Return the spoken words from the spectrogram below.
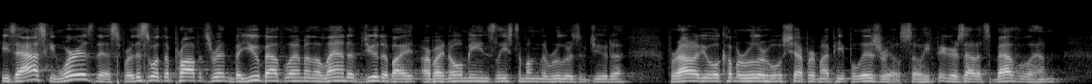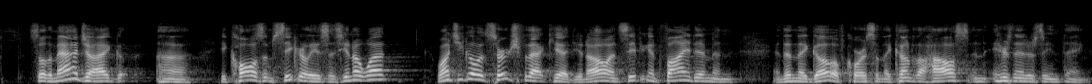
he's asking, where is this? For this is what the prophets written, but you, Bethlehem, in the land of Judah, by, are by no means least among the rulers of Judah. For out of you will come a ruler who will shepherd my people Israel. So he figures out it's Bethlehem. So the Magi, uh, he calls him secretly and says, you know what? Why don't you go and search for that kid, you know, and see if you can find him. And, and then they go, of course, and they come to the house. And here's an interesting thing.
